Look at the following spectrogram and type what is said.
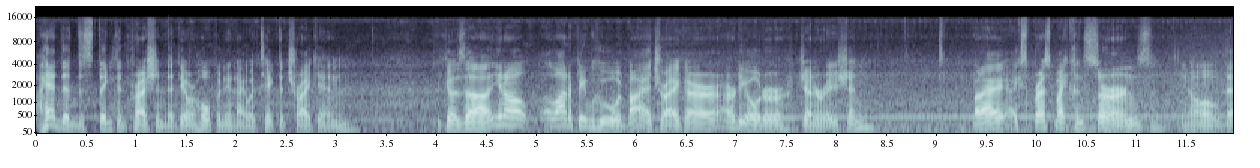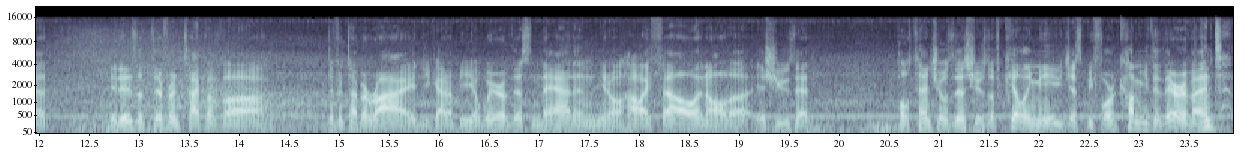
I had the distinct impression that they were hoping that I would take the trike in. Because, uh, you know, a lot of people who would buy a trike are, are the older generation. But I expressed my concerns, you know, that it is a different type of uh, different type of ride. You got to be aware of this and that, and you know how I fell and all the issues that potential issues of killing me just before coming to their event.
